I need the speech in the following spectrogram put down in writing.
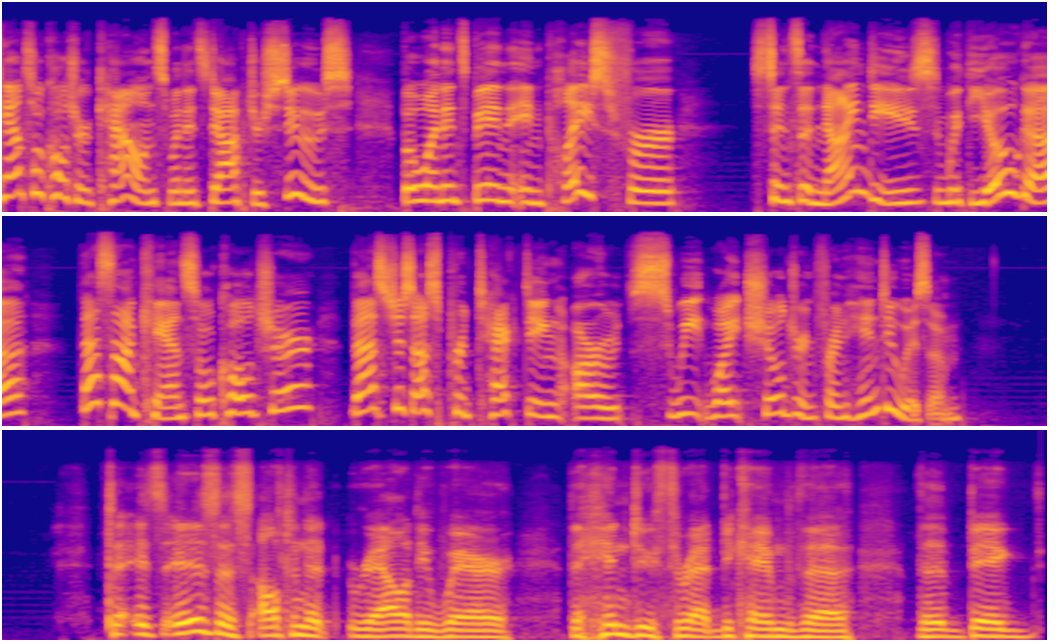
cancel culture counts when it's Dr. Seuss, but when it's been in place for since the 90s with yoga, that's not cancel culture. That's just us protecting our sweet white children from Hinduism. It's, it is this alternate reality where the Hindu threat became the the big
